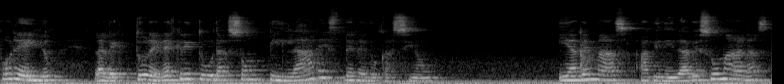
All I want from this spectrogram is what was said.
Por ello, la lectura y la escritura son pilares de la educación y además habilidades humanas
